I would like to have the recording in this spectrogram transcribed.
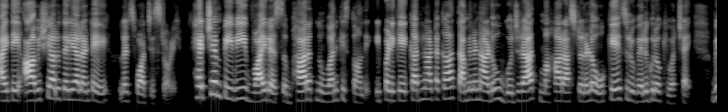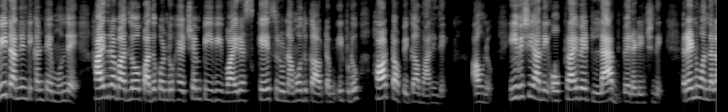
అయితే ఆ విషయాలు తెలియాలంటే let's watch story HMPV virus భారత్ను వణికిస్తోంది. ఇప్పటికే కర్ణాటక తమిళనాడు గుజరాత్ మహారాష్ట్రలలో కేసులు వెలుగులోకి వచ్చాయి. వీటన్నింటికంటే ముందే హైదరాబాద్లో పదకొండు హెచ్ఎంపీవీ వైరస్ కేసులు నమోదు కావటం ఇప్పుడు హాట్ టాపిక్గా మారింది. అవును. ఈ విషయాన్ని ఓ ప్రైవేట్ ల్యాబ్ వెల్లడించింది. రెండు వందల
